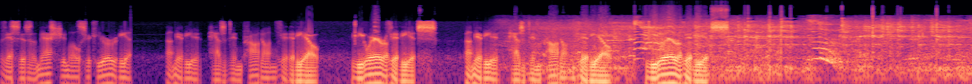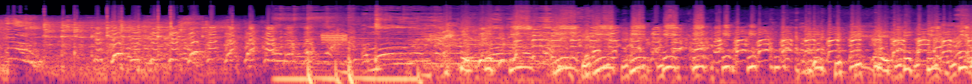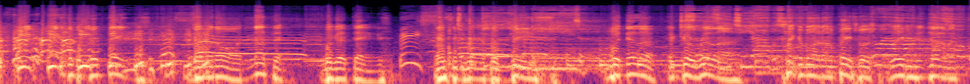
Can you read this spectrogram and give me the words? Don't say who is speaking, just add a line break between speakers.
This is a national security. An idiot has been caught on video. Beware of idiots. An idiot has been caught on video. Beware of idiots.
Good things going on. Nothing but good things. Instagram the beast. Vanilla Gorilla. Check them out on Facebook, ladies and gentlemen.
